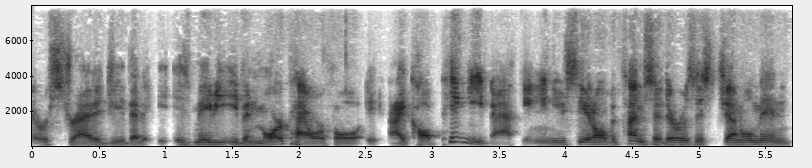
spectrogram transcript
or strategy that is maybe even more powerful i call piggybacking and you see it all the time. So there was this gentleman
